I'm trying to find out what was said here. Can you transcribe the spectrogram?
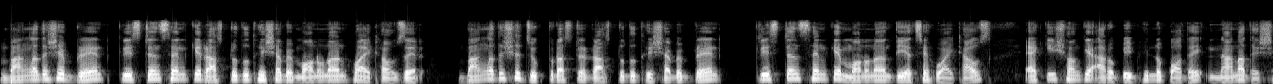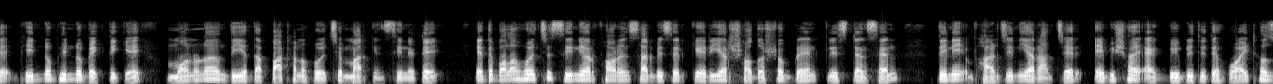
বাংলাদেশে ব্রেন্ট ক্রিস্টেনসেনকে রাষ্ট্রদূত হিসাবে মনোনয়ন হোয়াইট হাউসের। বাংলাদেশে যুক্তরাষ্ট্রের রাষ্ট্রদূত হিসাবে ব্রেন্ট ক্রিস্টেনসেনকে মনোনয়ন দিয়েছে হোয়াইট হাউস। একই সঙ্গে আরও বিভিন্ন পদে নানা দেশে ভিন্ন ভিন্ন ব্যক্তিকে মনোনয়ন দিয়ে তা পাঠানো হয়েছে মার্কিন সিনেটে। এতে বলা হয়েছে, সিনিয়র ফরেন সার্ভিসের কেরিয়ার সদস্য ব্রেন ক্রিস্টেনসেন, তিনি ভার্জিনিয়া রাজ্যের, এ বিষয়ে এক বিবৃতিতে হোয়াইট হাউস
